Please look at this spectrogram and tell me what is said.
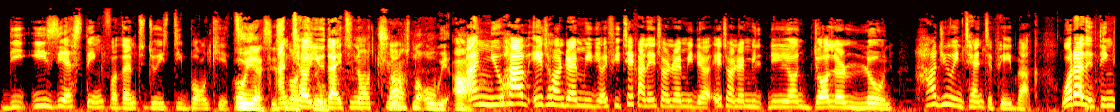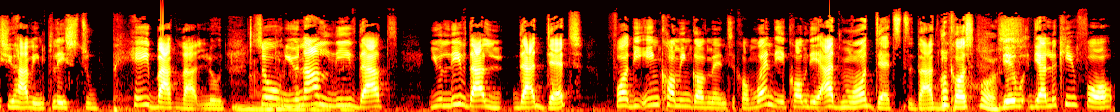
the easiest thing for them to do is debunk it. Oh, yes, it's and tell true. you that it's not true. That's not who we are. And you have 800 million. If you take an 800 million 800 million dollar loan, how do you intend to pay back? What are the things you have in place to pay back that loan? Mm, so you now leave that you leave that that debt for the incoming government to come. When they come, they add more debt to that because they they are looking for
